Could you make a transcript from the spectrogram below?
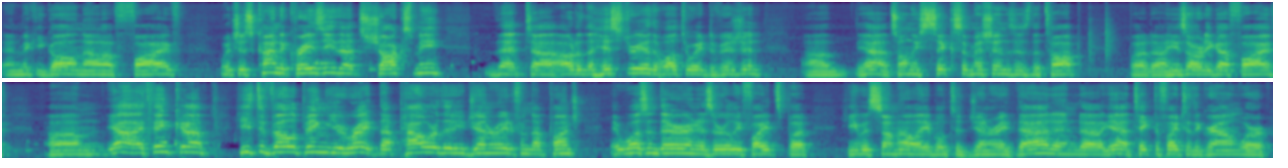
and Mickey Gall now have five, which is kind of crazy. That shocks me. That uh, out of the history of the welterweight division, um, yeah, it's only six submissions is the top, but uh, he's already got five. Um, yeah, I think uh, he's developing. You're right. That power that he generated from that punch, it wasn't there in his early fights, but he was somehow able to generate that and uh, yeah, take the fight to the ground where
